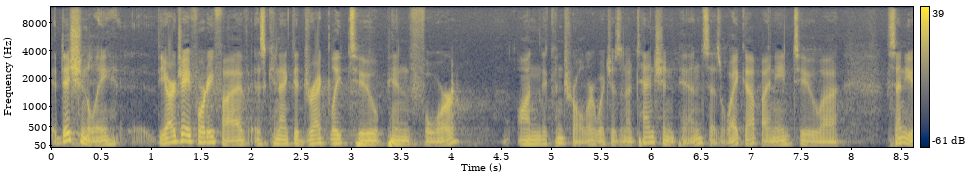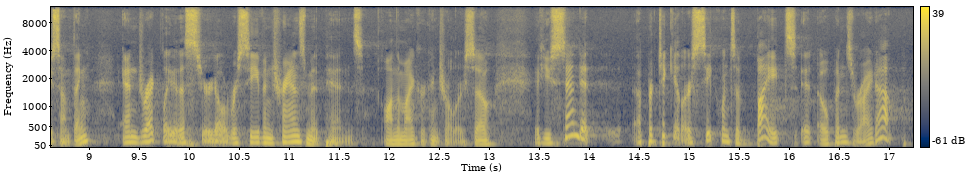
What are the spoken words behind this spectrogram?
Additionally, the RJ45 is connected directly to pin 4 on the controller, which is an attention pin, says wake up, I need to uh, send you something, and directly to the serial receive and transmit pins on the microcontroller. So if you send it a particular sequence of bytes, it opens right up.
